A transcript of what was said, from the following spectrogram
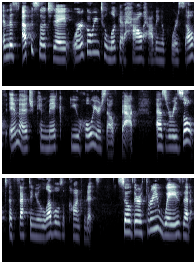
In this episode today, we're going to look at how having a poor self image can make you hold yourself back, as a result, affecting your levels of confidence. So, there are three ways that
